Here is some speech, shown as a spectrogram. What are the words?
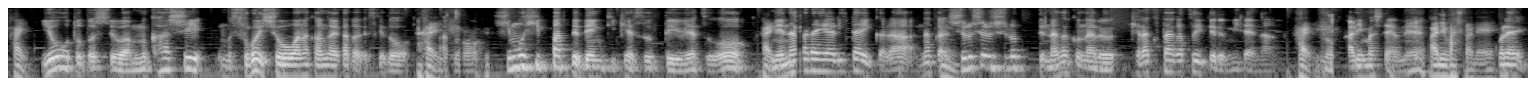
はい。用途としては昔、すごい昭和な考え方ですけど、はいあ。の紐引っ張って電気消すっていうやつをはい寝ながらやりたいから、なんうんかシュルシュルシュルって長くなるキャラクターがついてるみたいなはい。のありましたよね。ありましたねこ。れ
